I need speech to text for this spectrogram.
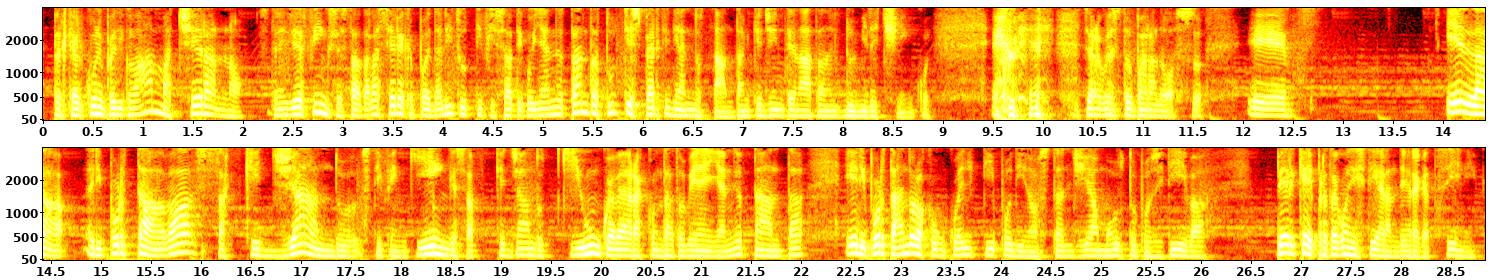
perché alcuni poi dicono ah ma c'era no Stranger Things è stata la serie che poi da lì tutti fissati con gli anni 80 tutti esperti di anni 80 anche gente nata nel 2005 e c'era questo paradosso. E, e la riportava saccheggiando Stephen King saccheggiando chiunque aveva raccontato bene gli anni 80 e riportandola con quel tipo di nostalgia molto positiva. Perché i protagonisti erano dei ragazzini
